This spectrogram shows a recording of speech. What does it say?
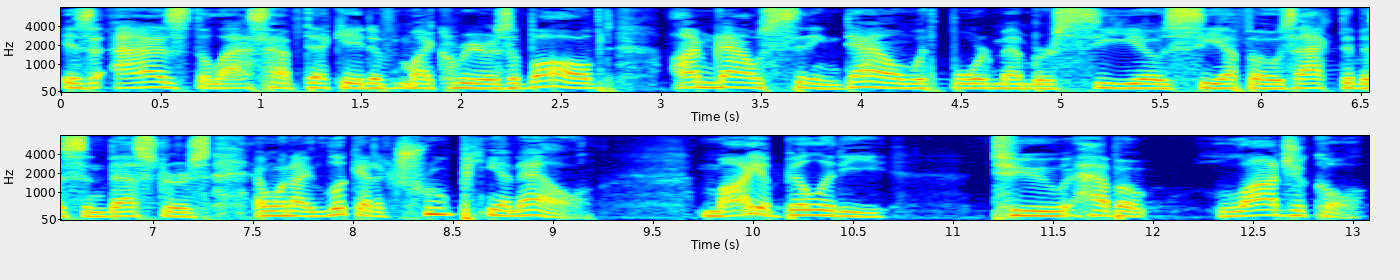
is as the last half decade of my career has evolved, I'm now sitting down with board members, CEOs, CFOs, activists, investors, and when I look at a true P&L, my ability to have a logical,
